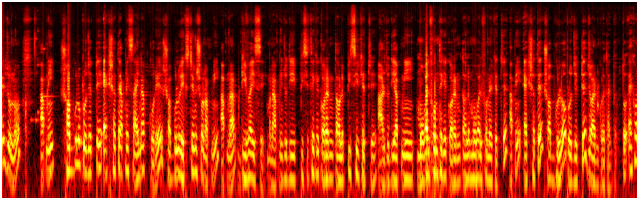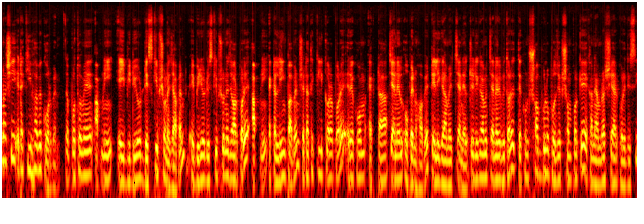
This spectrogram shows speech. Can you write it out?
এর জন্য আপনি সবগুলো প্রজেক্টে একসাথে আপনি সাইন আপ করে সবগুলো এক্সটেনশন আপনি আপনার ডিভাইসে মানে আপনি যদি পিসি থেকে করেন তাহলে পিসির ক্ষেত্রে। আর যদি আপনি মোবাইল ফোন থেকে করেন, তাহলে মোবাইল ফোনের ক্ষেত্রে আপনি একসাথে সবগুলো প্রজেক্টে জয়েন করে থাকবেন। তো এখন আসি এটা কীভাবে করবেন। প্রথমে আপনি এই ভিডিওর ডিসক্রিপশনে যাবেন। এই ভিডিও ডিসক্রিপশনে যাওয়ার পরে আপনি একটা লিঙ্ক পাবেন। সেটাতে ক্লিক করার পরে এরকম একটা চ্যানেল ওপেন হবে টেলিগ্রামের চ্যানেল টেলিগ্রামের চ্যানেলের ভিতরে দেখুন সবগুলো প্রজেক্ট সম্পর্কে এখানে আমরা শেয়ার করে দিছি,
